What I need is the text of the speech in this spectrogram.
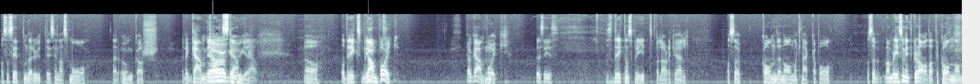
Och så sitter de där ute i sina små så här ungkars eller gamkallstugor. gam- Ja, och dricker sprit. Gampojk. Ja, gampojk. Precis. Och så drick de sprit på lördagkväll. Och så kom det någon och knackade på. Och så, man blir som inte glad att det kom någon.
